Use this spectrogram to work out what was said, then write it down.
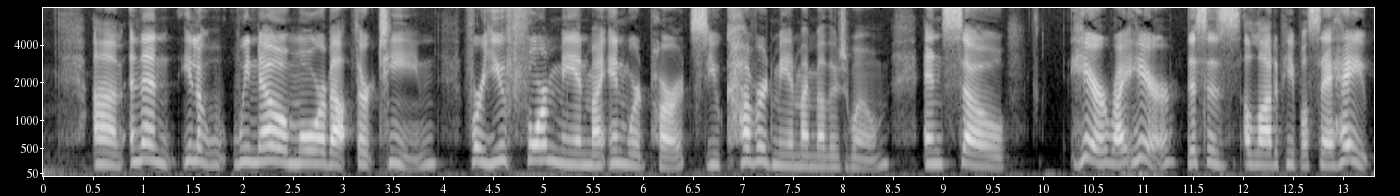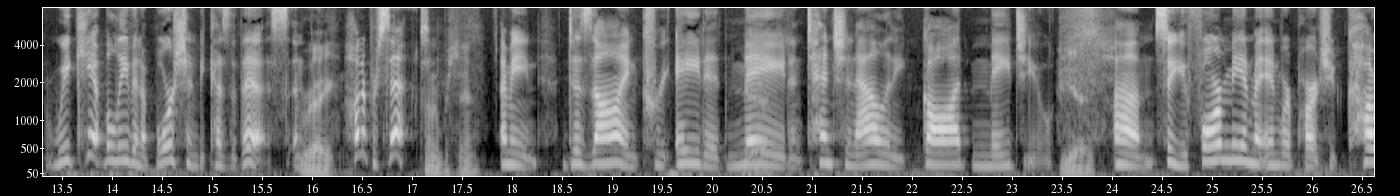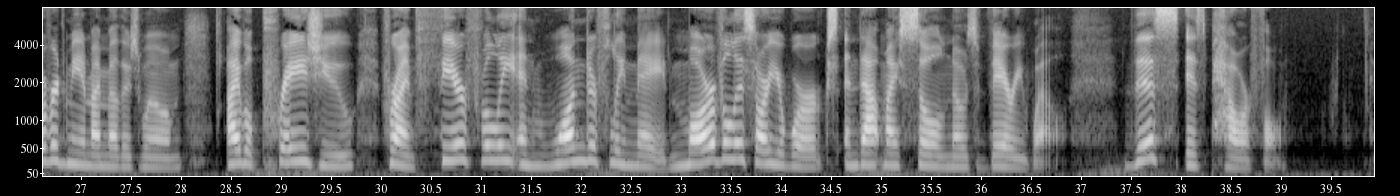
Um, and then, you know, we know more about 13. For you formed me in my inward parts, you covered me in my mother's womb. And so, here, right here, this is a lot of people say, hey, we can't believe in abortion because of this. And Right. 100%. Hundred percent. I mean, design, created, made, intentionality. God made you. Yes. Um, so you formed me in my inward parts. You covered me in my mother's womb. I will praise you, for I am fearfully and wonderfully made. Marvelous are your works, and that my soul knows very well. This is powerful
